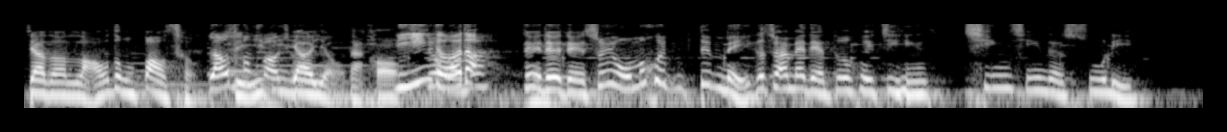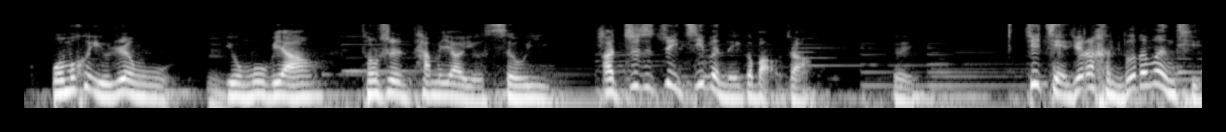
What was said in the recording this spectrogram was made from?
叫做劳动报酬，劳动报酬是一定要有的。好你，应得的。对对对，所以我们会对每一个专卖店都会进行清新的梳理，我们会有任务、有目标，同时他们要有收益。啊，这是最基本的一个保障，对，就解决了很多的问题。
